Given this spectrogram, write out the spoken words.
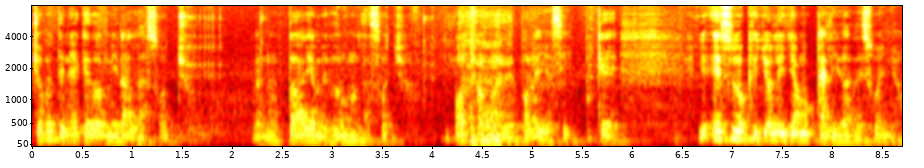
Yo me tenía que dormir a las 8. Bueno, todavía me duermo a las 8. 8 o 9, por ahí así. Porque es lo que yo le llamo calidad de sueño.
